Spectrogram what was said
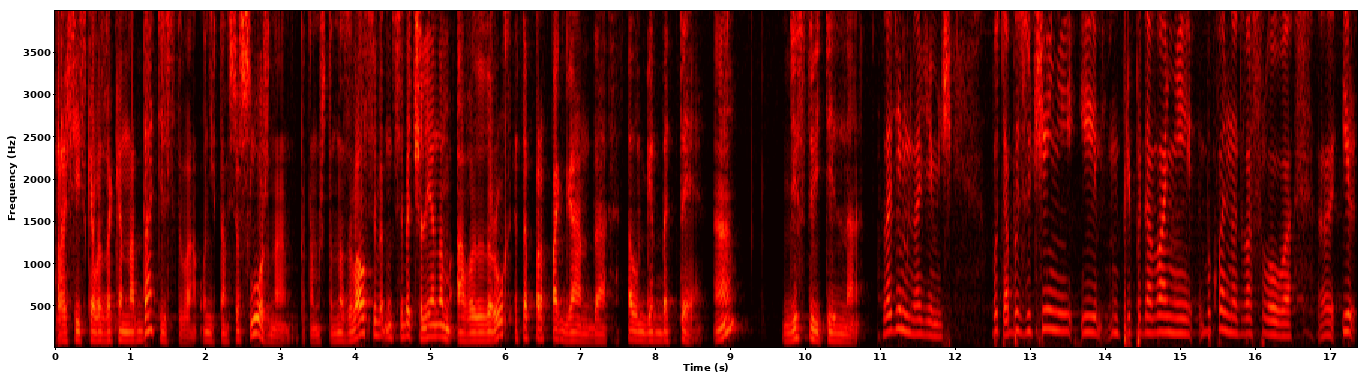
российского законодательства. У них там все сложно, потому что называл себя, себя членом, а вдруг это пропаганда ЛГБТ. А? Действительно. Владимир Владимирович, вот об изучении и преподавании, буквально два слова, э, и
